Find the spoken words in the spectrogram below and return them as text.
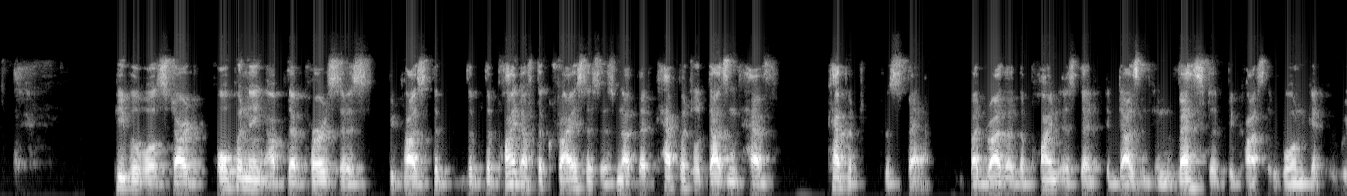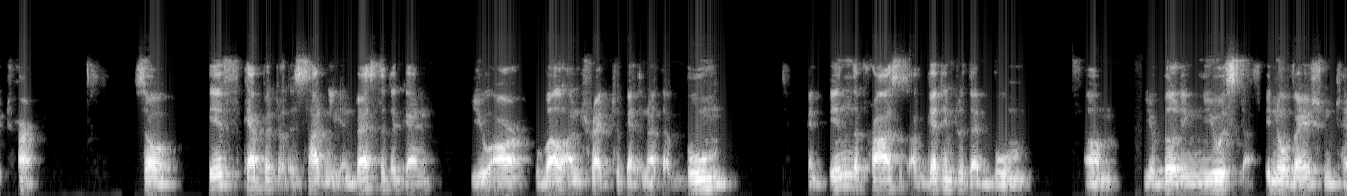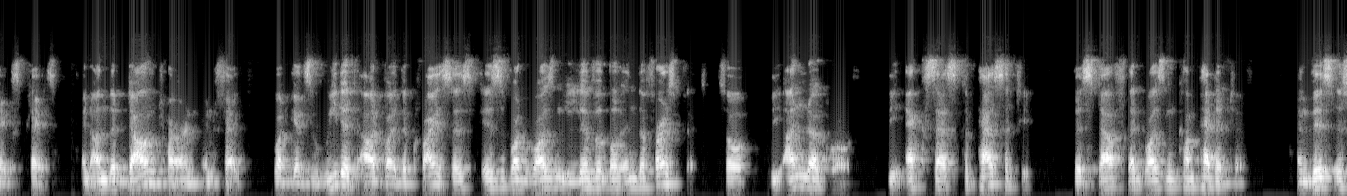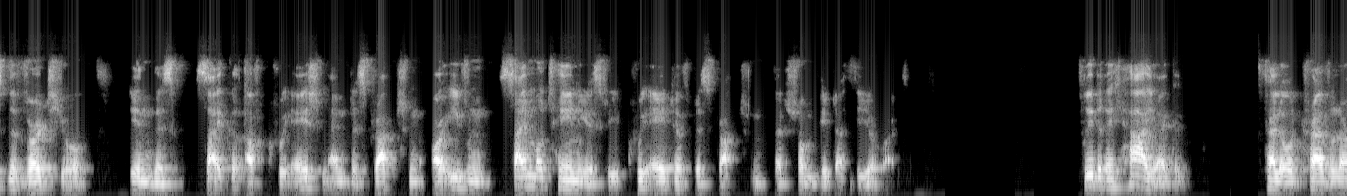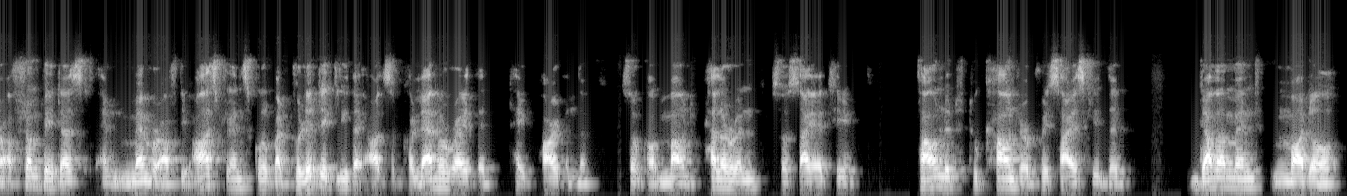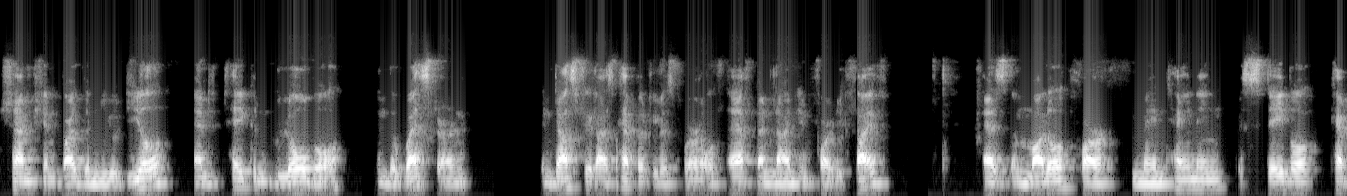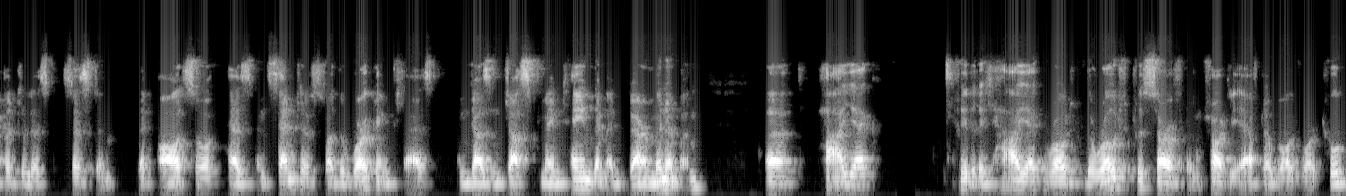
People will start opening up their purses because the, the, the point of the crisis is not that capital doesn't have capital to spare, but rather the point is that it doesn't invest it because it won't get a return. So if capital is suddenly invested again, you are well on track to get another boom. And in the process of getting to that boom, um, you're building new stuff. Innovation takes place. And on the downturn, in fact, what gets weeded out by the crisis is what wasn't livable in the first place. So the undergrowth, the excess capacity, the stuff that wasn't competitive. And this is the virtue in this cycle of creation and destruction, or even simultaneously creative destruction that Schumpeter theorized. Friedrich Hayek, fellow traveler of Schumpeter's and member of the Austrian school, but politically they also collaborate, they take part in the so-called Mount Pelerin Society, founded to counter precisely the government model championed by the New Deal and taken global in the Western industrialized capitalist world after 1945 as a model for maintaining a stable capitalist system that also has incentives for the working class and doesn't just maintain them at bare minimum. Uh, Hayek, Friedrich Hayek wrote The Road to Serfdom shortly after World War II,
